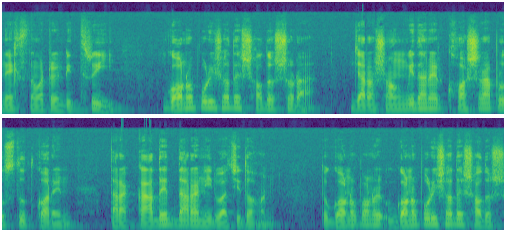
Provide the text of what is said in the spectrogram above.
নেক্সট নাম্বার টোয়েন্টি থ্রি গণপরিষদের সদস্যরা যারা সংবিধানের খসড়া প্রস্তুত করেন, তারা কাদের দ্বারা নির্বাচিত হন? তো গণপরিষদের সদস্য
